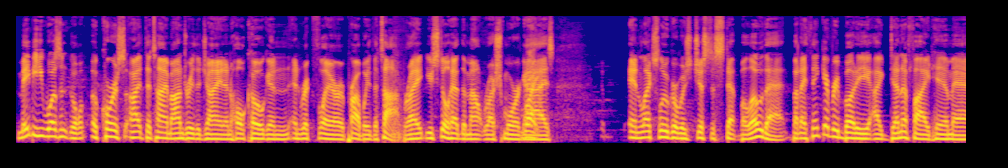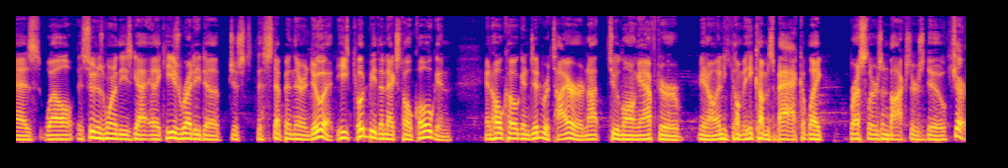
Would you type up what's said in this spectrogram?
maybe he wasn't. well, Of course, at the time, Andre the Giant and Hulk Hogan and Ric Flair are probably the top, right? You still had the Mount Rushmore guys. And Lex Luger was just a step below that, but I think everybody identified him as well. As soon as one of these guys, like he's ready to just to step in there and do it. He could be the next Hulk Hogan, and Hulk Hogan did retire not too long after, you know, and he come he comes back like wrestlers and boxers do. Sure.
